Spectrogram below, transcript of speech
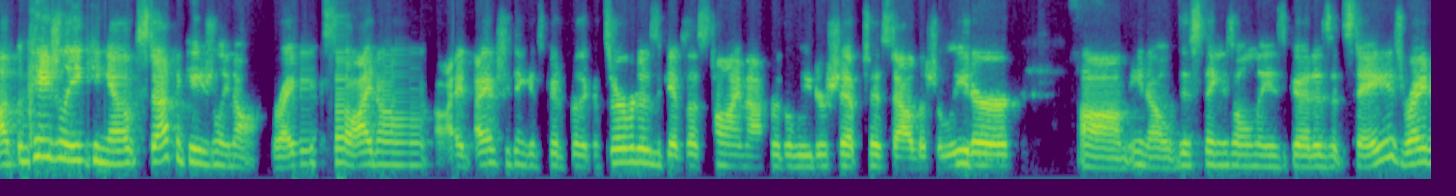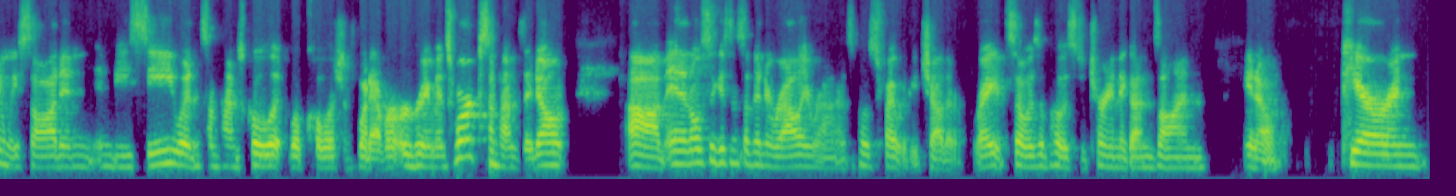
Um, occasionally eking out stuff, occasionally not, right? So I don't, I, I actually think it's good for the conservatives. It gives us time after the leadership to establish a leader. Um, you know, this thing's only as good as it stays, right? And we saw it in, in BC when sometimes coal- well, coalitions, whatever, agreements work, sometimes they don't. Um, and it also gives them something to rally around as opposed to fight with each other, right? So as opposed to turning the guns on you know, Pierre and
